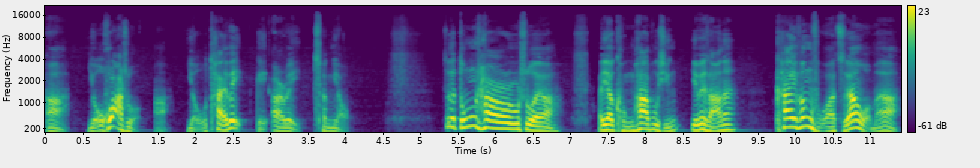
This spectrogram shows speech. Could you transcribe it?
啊有话说啊，有太尉给二位撑腰。这个董超说呀，哎呀，恐怕不行，因为啥呢？开封府啊，只让我们啊。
